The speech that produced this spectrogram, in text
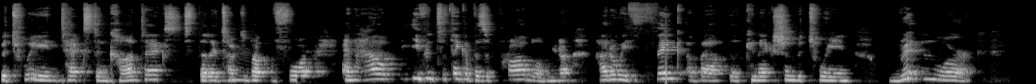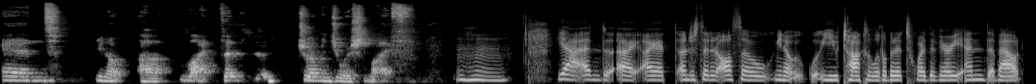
between text and context that i talked mm-hmm. about before and how even to think of as a problem you know how do we think about the connection between written work and you know uh, life, the german jewish life Mm-hmm. Yeah, and I, I understood it also. You know, you talked a little bit toward the very end about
